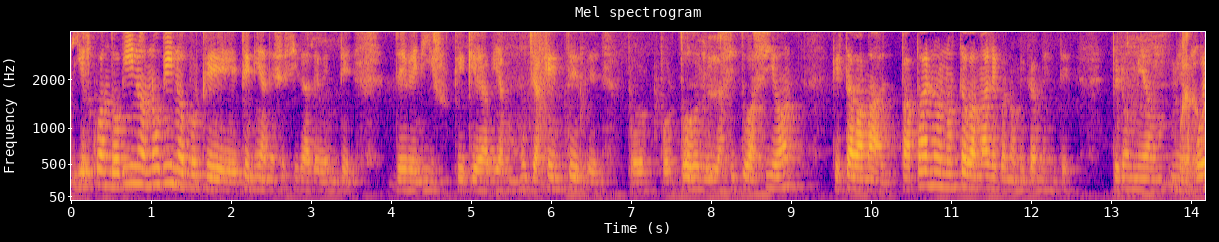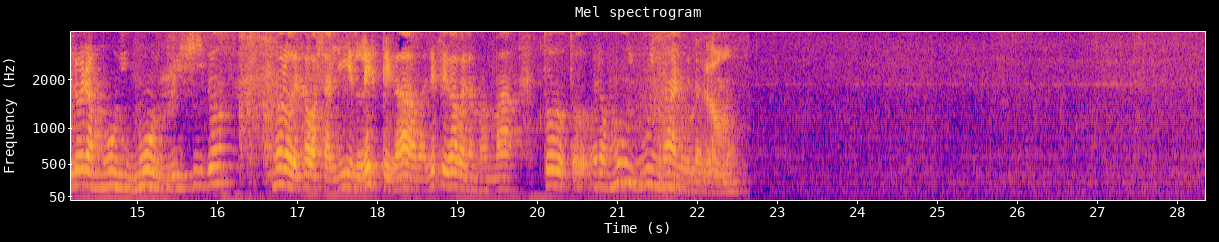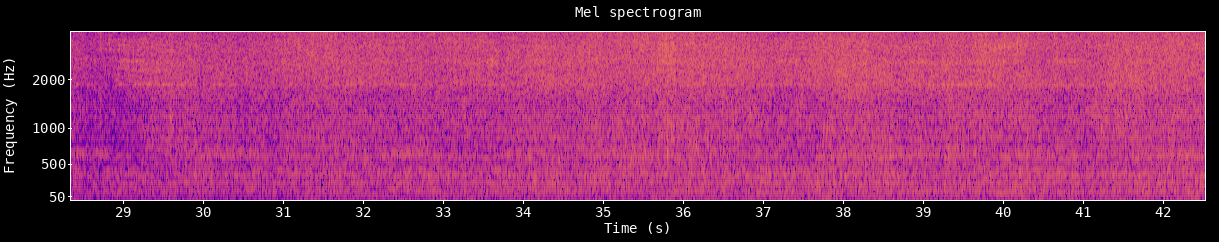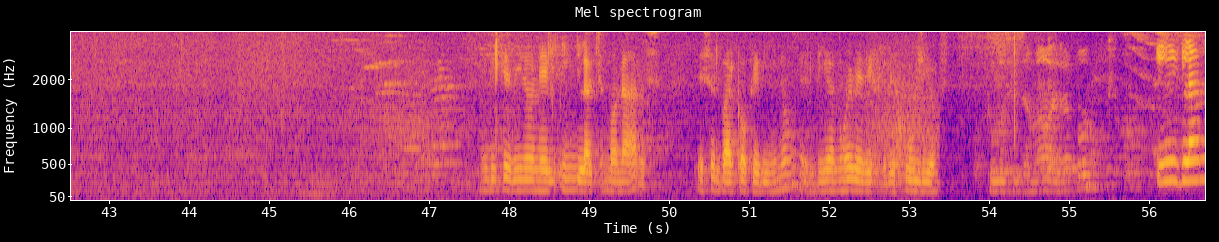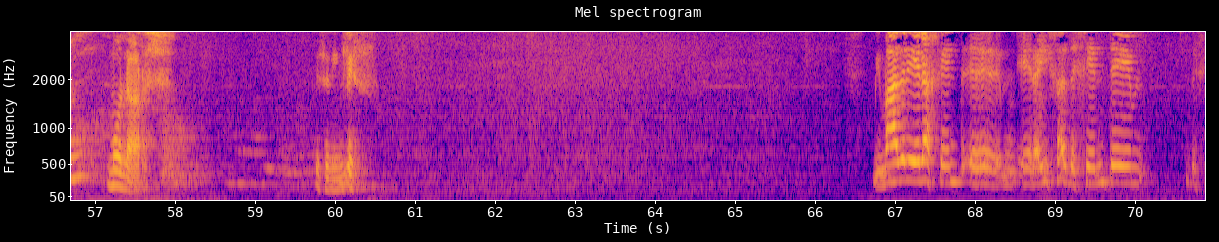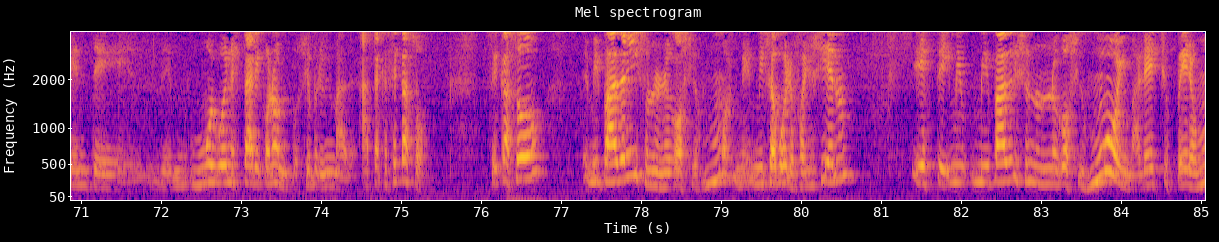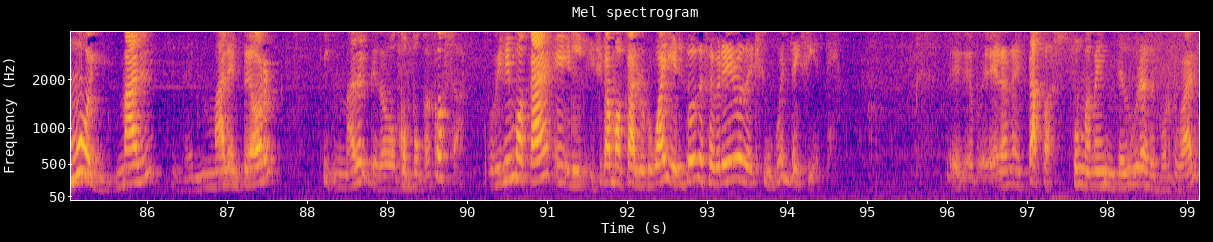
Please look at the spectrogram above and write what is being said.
y él cuando vino, no vino porque tenía necesidad de, de, venir, que, que, había mucha gente por, por toda la situación que estaba mal. Papá no, no estaba mal económicamente, pero mi, abuelo era muy, muy rígido, no lo dejaba salir, les pegaba, le pegaba a la mamá, todo, todo, era muy, muy malo el abuelo. El que vino en el English Monarch, es el barco que vino el día 9 de, julio. ¿Cómo se llamaba el barco? England Monarch. Es en inglés. Mi madre era gente, eh, era hija de gente, de gente de muy buen estar económico, siempre mi madre, hasta que se casó. Se casó mi padre hizo unos negocios, mis abuelos fallecieron, este, mi, padre hizo unos negocios muy mal hechos, pero muy mal, de mal en peor, y mi madre quedó con poca cosa. Vinimos acá, llegamos acá al Uruguay el 2 de febrero del 57. Eh, eran etapas sumamente duras de Portugal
